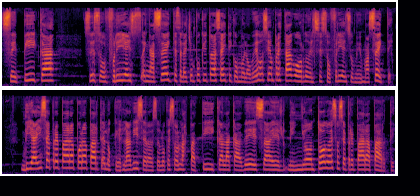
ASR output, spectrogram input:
Se pica, se sofríe en aceite, se le echa un poquito de aceite y como el ovejo siempre está gordo, él se sofría en su mismo aceite. De ahí se prepara por aparte lo que es la víscera, eso es lo que son las paticas, la cabeza, el riñón, todo eso se prepara aparte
